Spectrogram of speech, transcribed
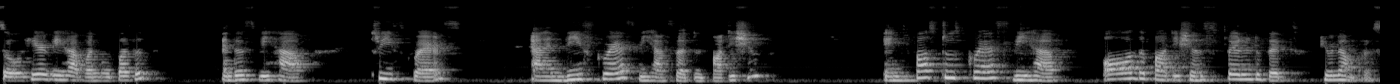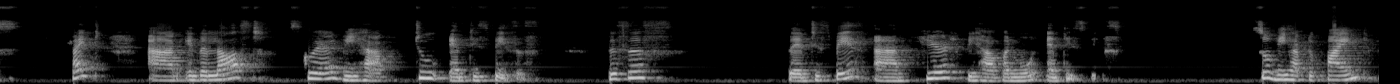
So here we have one more puzzle. In this we have three squares and in these squares we have certain partitions. In first two squares we have all the partitions filled with few numbers, right? And in the last square we have two empty spaces. This is the empty space and here we have one more empty space. So we have to find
